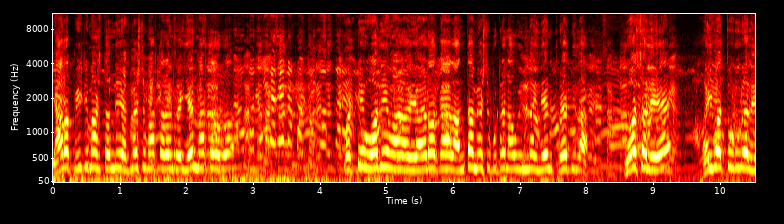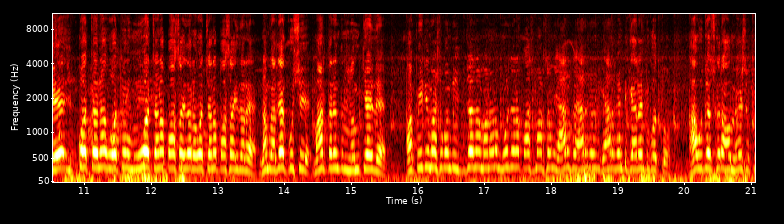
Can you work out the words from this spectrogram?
ಯಾರೋ ಪಿ ಜಿ ಮಾಸ್ಟ್ ತಂದು ಹೆಡ್ ಮೇಸ್ಟ್ ಮಾಡ್ತಾರೆ ಅಂದ್ರೆ ಏನು ಮಾಡ್ತಾರೆ ಅವರು? ಕೊಟ್ಟು ಓದಿ ಎರಡವ್ರ ಕಾಲ ಅಂತ ಮೇಸ್ಟ್ ಬಿಟ್ರೆ ನಾವು ಇನ್ನ ಇನ್ನೇನು ಪ್ರಯತ್ನ ಇಲ್ಲ. ಓಸಲಿ ಐವತ್ತು ಹುಡುಗರಲ್ಲಿ ಜನ ಓದ್ತಾರೆ ಮೂವತ್ತು ಜನ ಪಾಸ್ ಆಗಿದ್ದಾರೆ ಮೂವತ್ತು ಜನ ಪಾಸ್ ಆಗಿದ್ದಾರೆ. ನಮ್ಗೆ ಅದೇ ಖುಷಿ. ಮಾಡ್ತಾರೆ ಅಂತ ನಂಬಿಕೆ ಇದೆ. ಆ ಪಿ ಟಿ ಮಾಸ್ಟರ್ ಬಂದು ಇಬ್ಬರು ಜನ ಮಾಡೋಣ ಮೂರು ಜನ ಪಾಸ್ ಮಾಡ್ಸೋಣ. ಯಾರು ಯಾರು ಯಾರು ಗಂಟೆ ಗ್ಯಾರಂಟಿ ಗೊತ್ತು? ಆ ಉದ್ದೇಶಕರ ಆ ಮೇಸ್ಟ್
